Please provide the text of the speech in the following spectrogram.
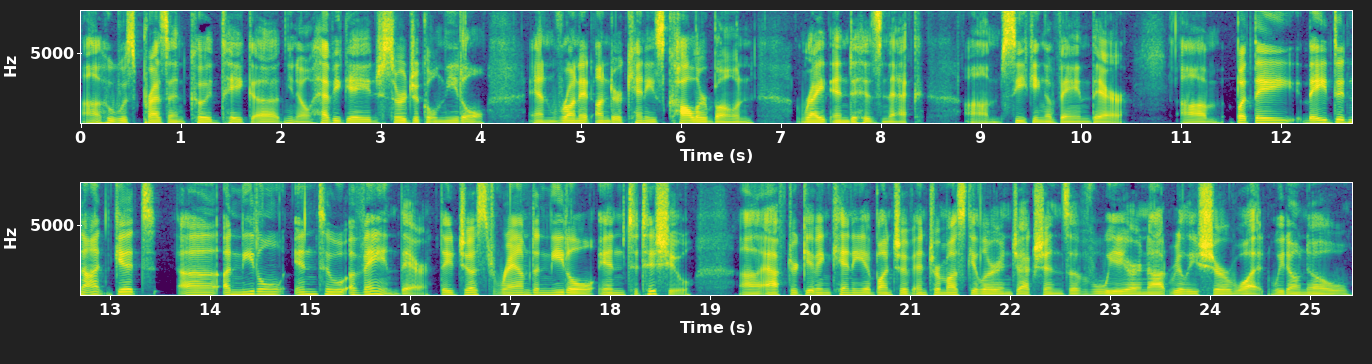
uh, who was present, could take a you know heavy gauge surgical needle and run it under Kenny's collarbone right into his neck um, seeking a vein there. Um, but they they did not get uh, a needle into a vein there. They just rammed a needle into tissue. Uh, after giving Kenny a bunch of intramuscular injections of we are not really sure what. We don't know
